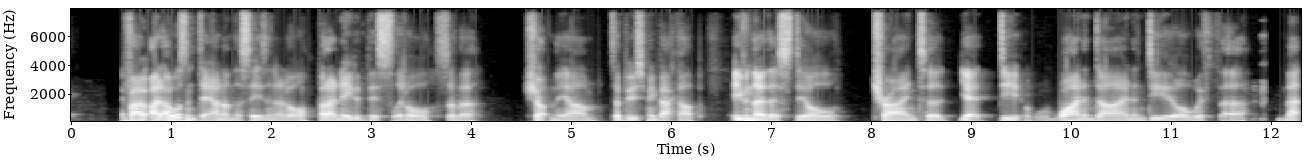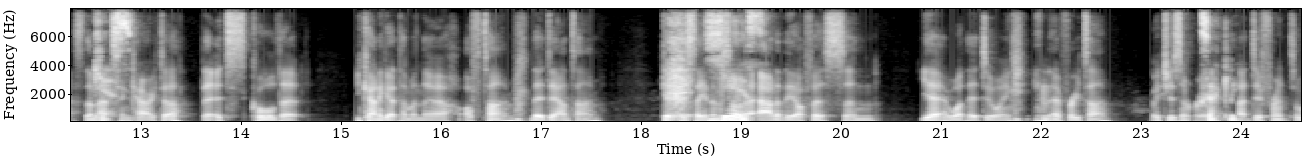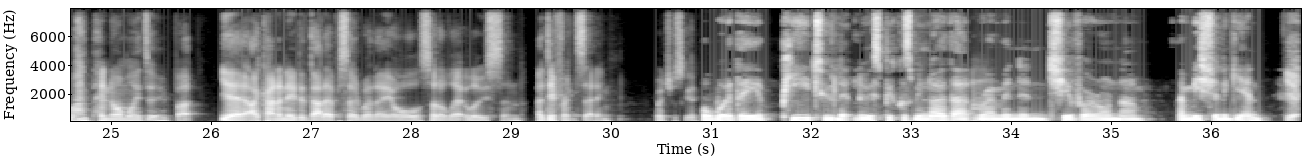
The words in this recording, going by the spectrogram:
If I, I wasn't down on the season at all, but I needed this little sort of shot in the arm to boost me back up. Even though they're still trying to yeah de- wine and dine and deal with uh, Matt's the Matsson Yes. character, that it's cool that you kind of get them in their off time, their downtime, get to see them sort of out of the office and yeah what they're doing in their free time, which isn't really Exactly. that different to what they normally do, but. Yeah, I kind of needed that episode where they all sort of let loose in a different setting, which was good. or were they appear to let loose? Because we know that Mm. Roman and Shiv are on um, a mission again. Yeah.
